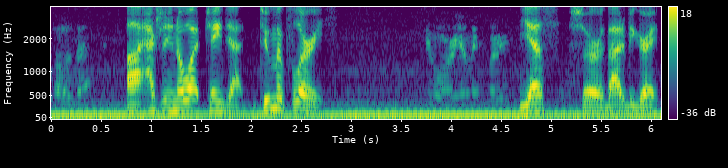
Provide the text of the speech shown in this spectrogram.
What was that? Uh, actually, you know what? Change that. Two McFlurries. Two Oreo McFlurries? Yes, sure. That'd be great.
